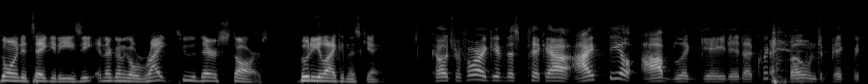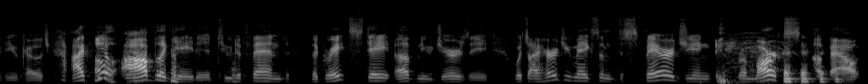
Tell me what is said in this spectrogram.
going to take it easy and they're going to go right to their stars. Who do you like in this game? Coach, before I give this pick out, I feel obligated, a quick bone to pick with you, Coach. I feel oh. obligated to defend the great state of New Jersey, which I heard you make some disparaging remarks about.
